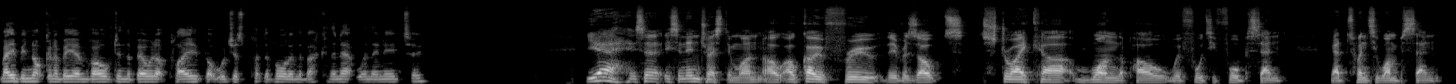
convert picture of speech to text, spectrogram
maybe not going to be involved in the build-up play, but will just put the ball in the back of the net when they need to. Yeah, it's a it's an interesting one. I'll, I'll go through the results. Striker won the poll with forty four percent. We had twenty one percent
